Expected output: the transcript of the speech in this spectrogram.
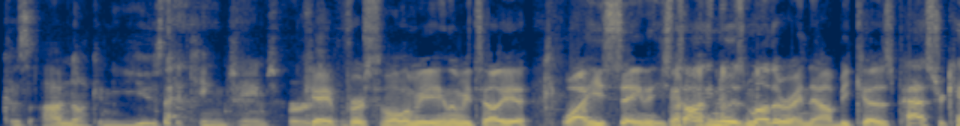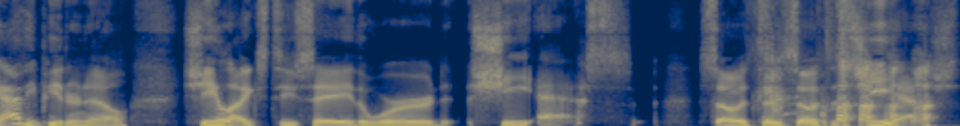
because I'm not going to use the King James version. Okay, first of all, let me let me tell you why he's saying that. He's talking to his mother right now because Pastor Kathy Peternell, she likes to say the word she ass. So it's a, so it's a she ass.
